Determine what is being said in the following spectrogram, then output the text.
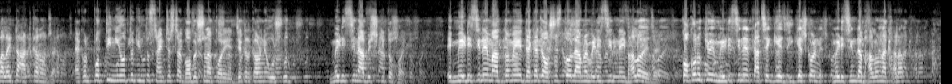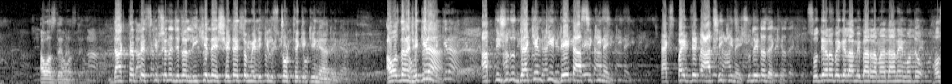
বালাইটা আটকানো যায়? এখন প্রতিনিয়ত কিন্তু সায়েন্টিস্টরা গবেষণা করে যেটার কারণে ওষুধ মেডিসিন আবিষ্কৃত হয়। এই মেডিসিনের মাধ্যমে দেখা যায় অসুস্থ হলে আমরা মেডিসিন নেই, ভালো হয়ে যায়। কখনো কেউ মেডিসিনের কাছে গিয়ে জিজ্ঞেস করেন মেডিসিনটা ভালো না খারাপ? আওয়াজ দেন। ডাক্তার প্রেসক্রিপশনে যেটা লিখে দেয়, সেটাই তো মেডিকেল স্টোর থেকে কিনে আনে। আওয়াজ দেন, ঠিক না আপনি শুধু দেখেন কি ডেট আছে কি নাই এক্সপায়ার ডেট আছে কি নাই, শুধু এটা দেখেন। সৌদি আরবে গেলাম, এবার রামাদানের মধ্যে হজ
